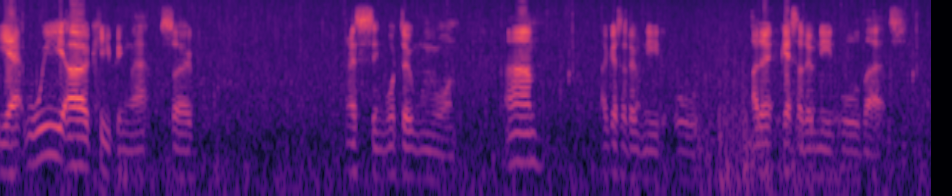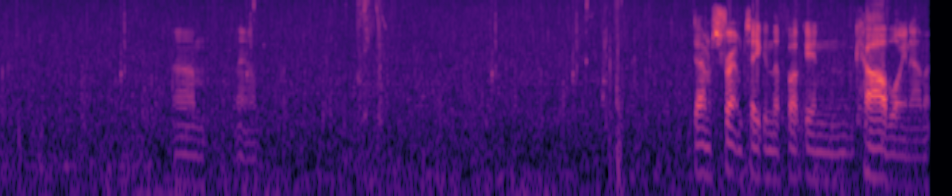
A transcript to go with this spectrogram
Yeah, we are keeping that, so... Let's see, what don't we want? Um, I guess I don't need all... I don't guess I don't need all that. Um, now. Damn straight I'm taking the fucking carbine ammo.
